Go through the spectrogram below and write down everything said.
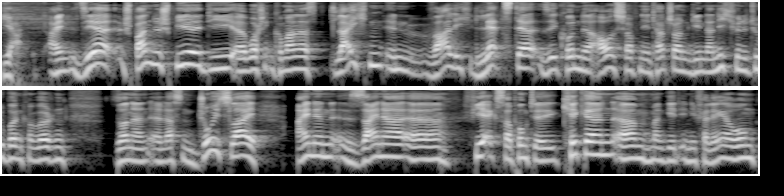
Ja, ein sehr spannendes Spiel. Die äh, Washington Commanders gleichen in wahrlich letzter Sekunde aus, schaffen den Touchdown, gehen dann nicht für eine Two-Point-Conversion, sondern äh, lassen Joey Sly einen seiner äh, vier extra Punkte kickern. Ähm, man geht in die Verlängerung.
